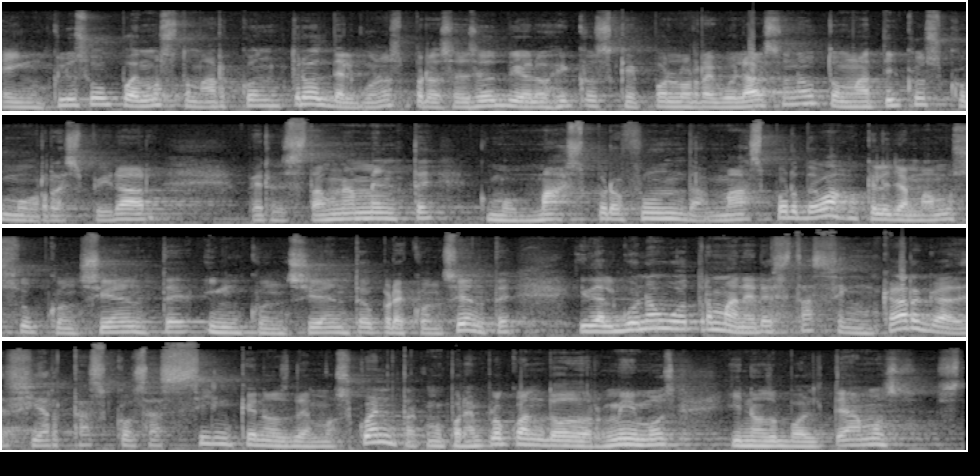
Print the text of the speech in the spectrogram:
e incluso podemos tomar control de algunos procesos biológicos que por lo regular son automáticos como respirar pero está una mente como más profunda, más por debajo, que le llamamos subconsciente, inconsciente o preconsciente, y de alguna u otra manera esta se encarga de ciertas cosas sin que nos demos cuenta, como por ejemplo cuando dormimos y nos volteamos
